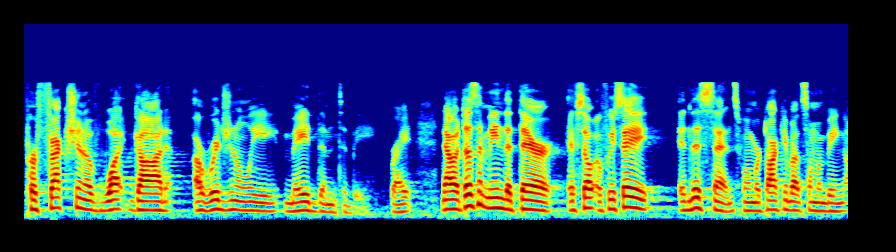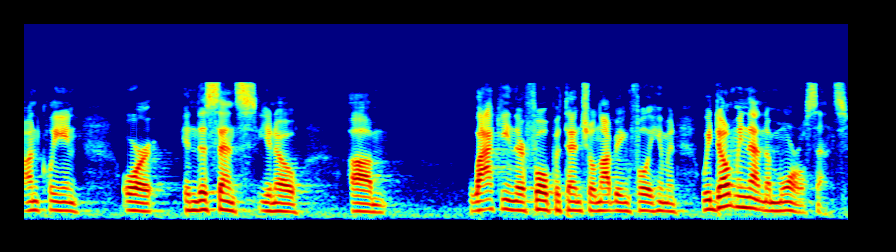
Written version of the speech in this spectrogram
perfection of what God originally made them to be, right? Now it doesn't mean that they're if so if we say in this sense when we're talking about someone being unclean or in this sense, you know, um, lacking their full potential, not being fully human, we don't mean that in a moral sense,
